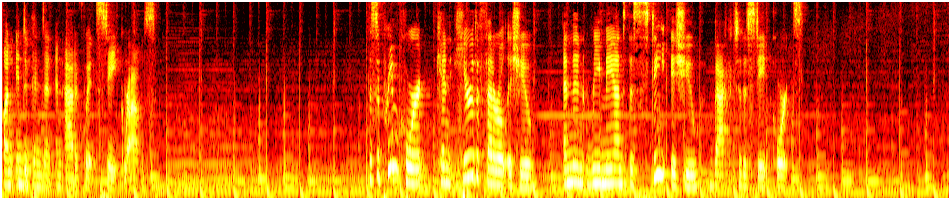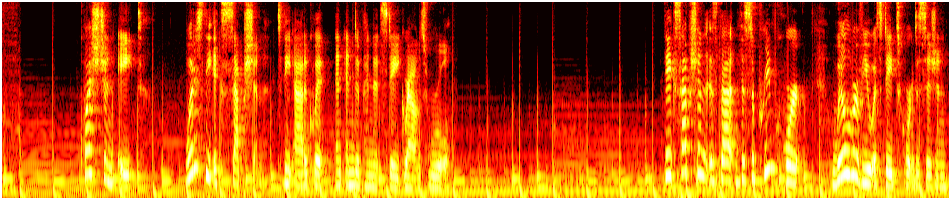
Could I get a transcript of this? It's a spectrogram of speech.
on independent and adequate state grounds? The Supreme Court can hear the federal issue and then remand the state issue back to the state courts. Question 8. What is the exception to the adequate and independent state grounds rule? The exception is that the Supreme Court will review a state's court decision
